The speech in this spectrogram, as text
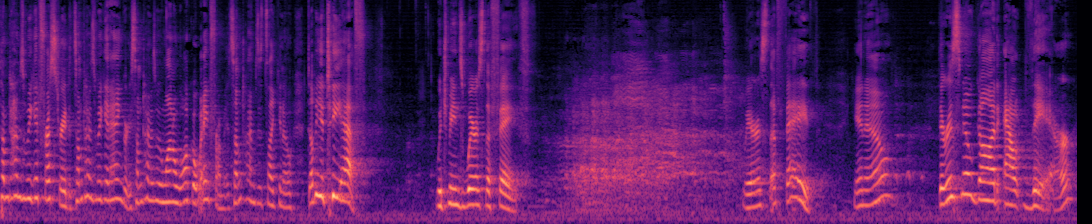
Sometimes we get frustrated. Sometimes we get angry. Sometimes we want to walk away from it. Sometimes it's like, you know, WTF which means, where's the faith? Where's the faith? You know? There is no God out there.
